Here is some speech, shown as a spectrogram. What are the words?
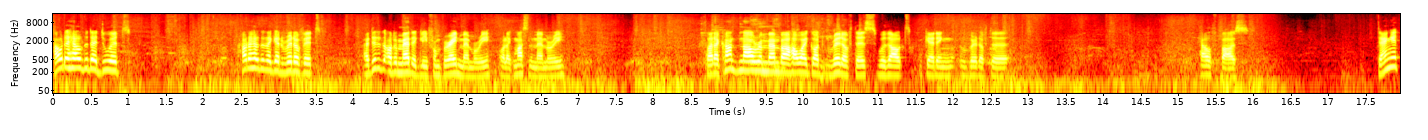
How the hell did I do it? How the hell did I get rid of it? I did it automatically from brain memory, or like muscle memory. But I can't now remember how I got rid of this without getting rid of the health bars. Dang it.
